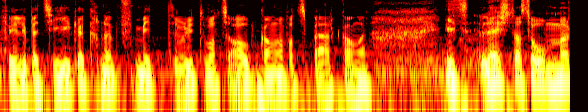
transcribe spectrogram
viele Beziehungen geknüpft mit Leuten, die zu Alp gehen, die zu Berg gehen. Jetzt, letzten Sommer,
